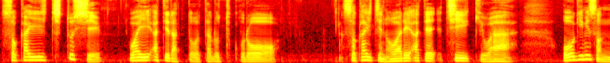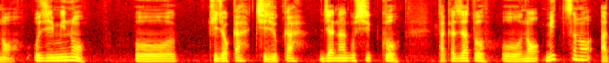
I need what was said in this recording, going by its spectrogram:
疎開地としワイアテラットをたるところ疎開地の割り当て地域は大宜味村の宇治見の木女か知樹かジャナグシ区高里の3つのあ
